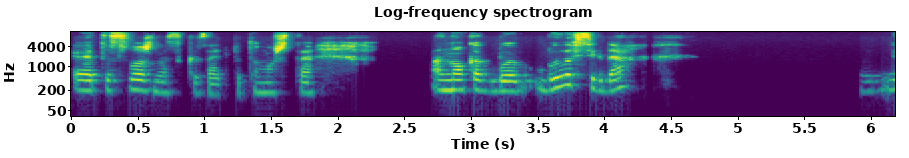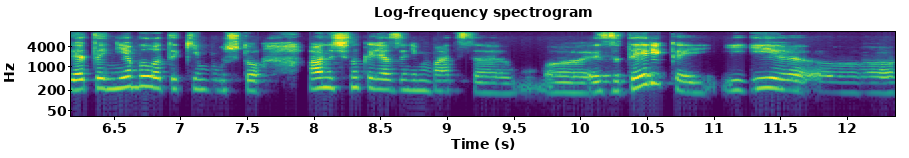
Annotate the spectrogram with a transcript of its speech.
это сложно сказать, потому что оно как бы было всегда. Это не было таким, что а начну-ка я заниматься э, эзотерикой, и э,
